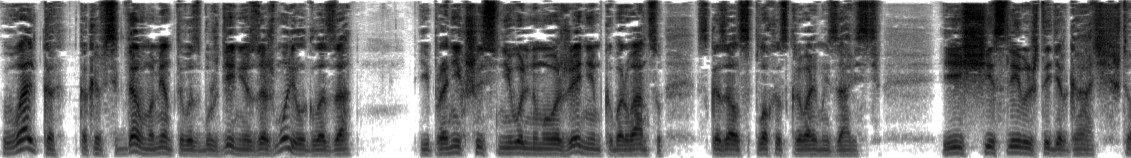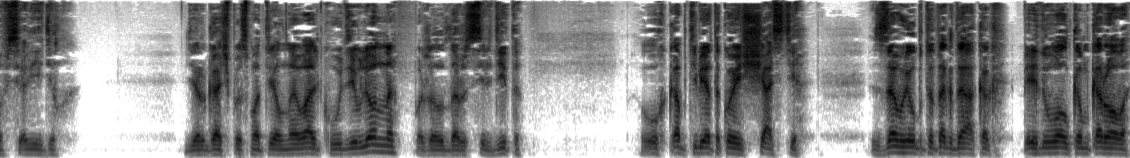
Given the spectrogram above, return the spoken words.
Валька, как и всегда в моменты возбуждения, зажмурил глаза — и, проникшись невольным уважением к оборванцу, сказал с плохо скрываемой завистью, — И счастливый ж ты, Дергач, что все видел. Дергач посмотрел на Вальку удивленно, пожалуй, даже сердито. — Ух, как тебе такое счастье! Завыл бы ты тогда, как перед волком корова.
